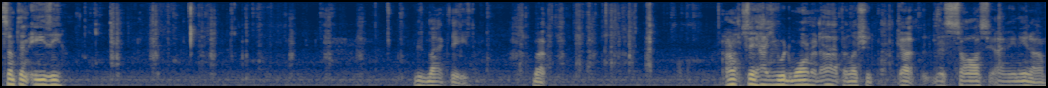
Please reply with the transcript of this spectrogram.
something easy, you'd like these. But I don't see how you would warm it up unless you got this sauce. I mean, you know,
